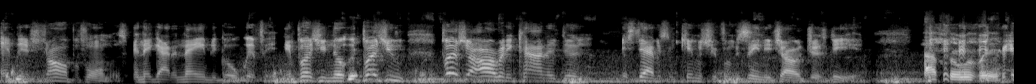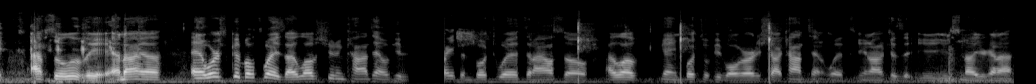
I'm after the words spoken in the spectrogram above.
and they're strong performers, and they got a name to go with it. And plus, you know, plus you plus you're already kind of established some chemistry from the scene that y'all just did. Absolutely, absolutely, and I uh, and it works good both ways. I love shooting content with people I've been booked with, and I also I love getting booked with people I've already shot content with. You know, because you, you just know you're gonna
